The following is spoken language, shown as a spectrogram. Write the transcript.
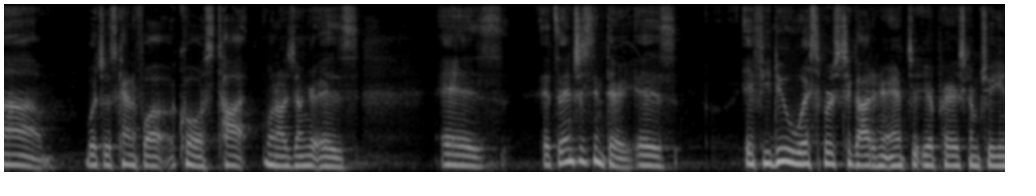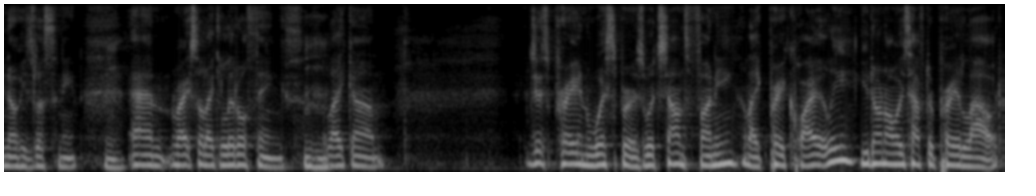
um, which is kind of what cool I was taught when I was younger, is is it's an interesting theory. Is if you do whispers to God and your answer your prayers come true, you know He's listening. And right, so like little things, like um, just pray in whispers, which sounds funny. Like pray quietly. You don't always have to pray loud,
